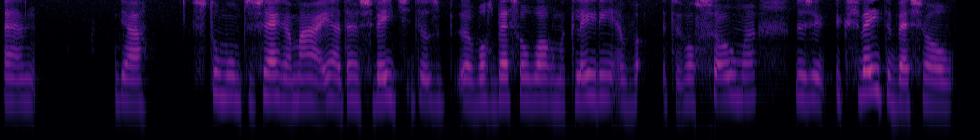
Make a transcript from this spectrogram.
En ja, stom om te zeggen, maar ja, daar zweet je, dat was best wel warme kleding. En het was zomer, dus ik, ik zweette best wel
